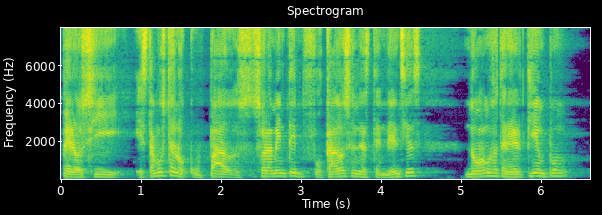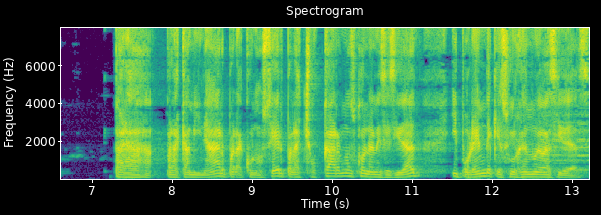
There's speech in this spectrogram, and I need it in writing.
Pero si estamos tan ocupados, solamente enfocados en las tendencias, no vamos a tener tiempo para, para caminar, para conocer, para chocarnos con la necesidad y por ende que surjan nuevas ideas.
